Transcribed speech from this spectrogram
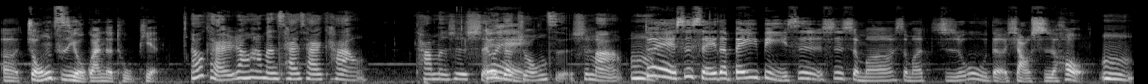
呃种子有关的图片。OK，让他们猜猜看。他们是谁的种子是吗？嗯，对，是谁的 baby？是是什么什么植物的小时候？嗯。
